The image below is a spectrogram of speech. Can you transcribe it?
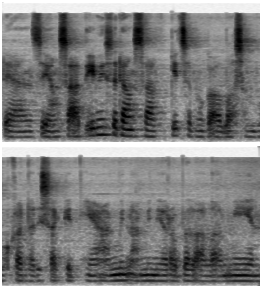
Dan yang saat ini sedang sakit semoga Allah sembuhkan dari sakitnya. Amin amin ya robbal alamin.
